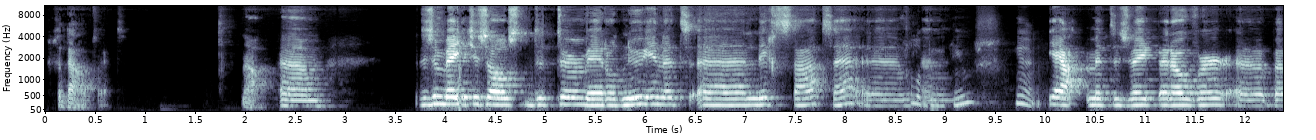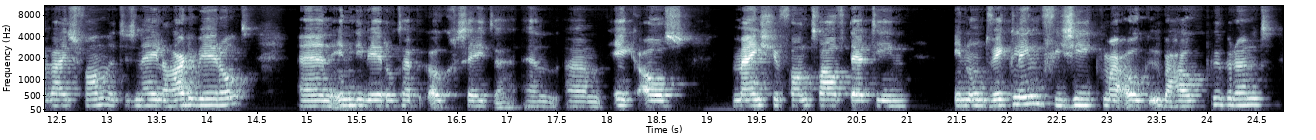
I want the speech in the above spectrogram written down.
gedaald werd. Nou, um, het is een beetje zoals de turnwereld nu in het uh, licht staat. Hè? Uh, Volop in het nieuws. Ja. met de zweep erover, uh, bij wijze van. Het is een hele harde wereld. En in die wereld heb ik ook gezeten. En um, ik als meisje van 12, 13 in ontwikkeling, fysiek, maar ook überhaupt puberend.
